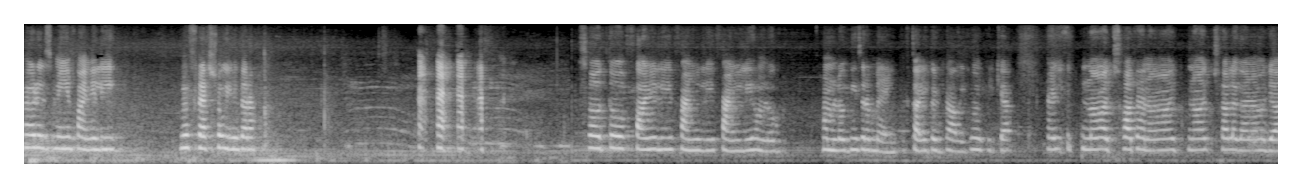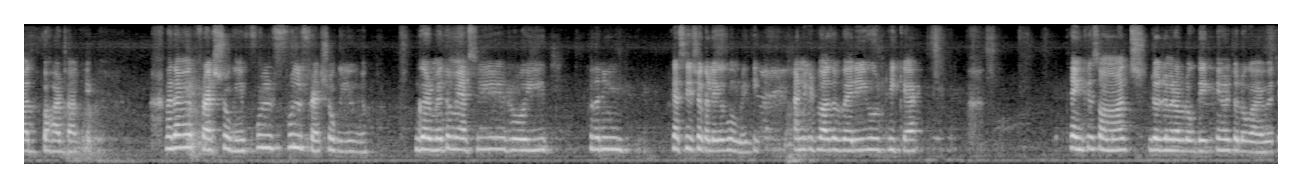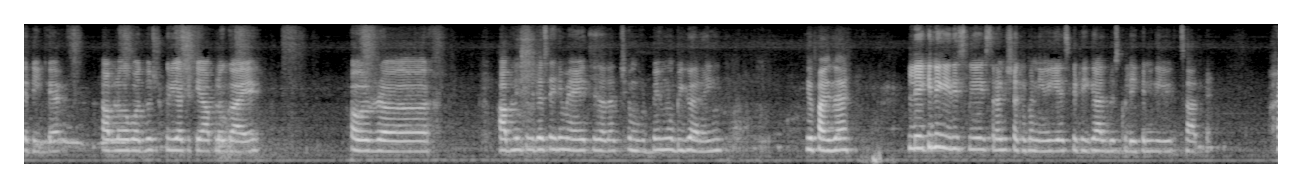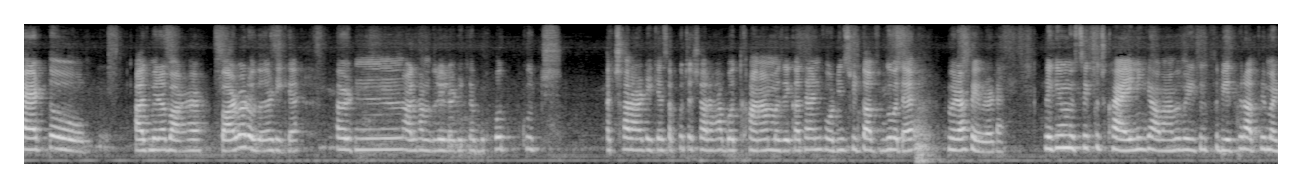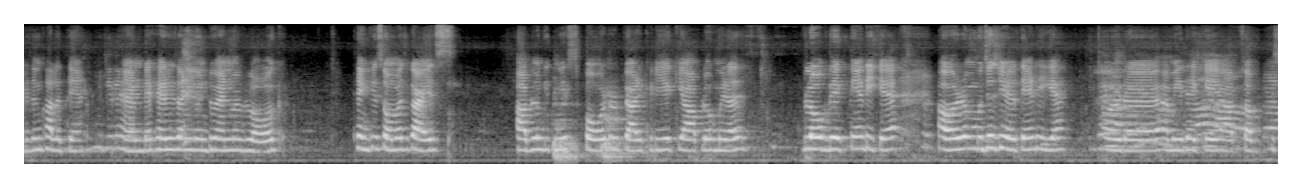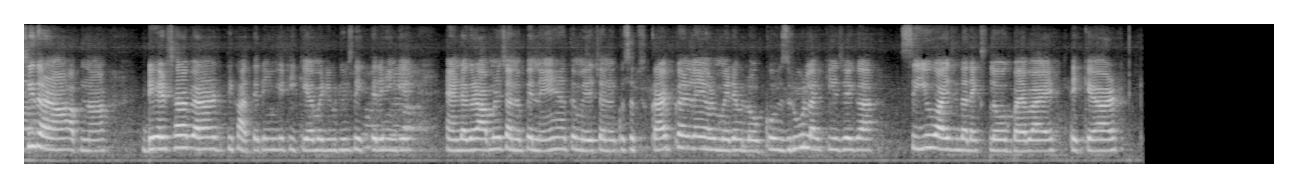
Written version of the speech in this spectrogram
Here is me finally मैं फ्रेश हो गई हूँ जरा सो तो फाइनली फाइनली फाइनली हम लोग हम लोग भी सिर्फ़ मैं कारी करके आ गई हूँ ठीक है एंड इतना अच्छा था ना, इतना अच्छा लगा ना मुझे आज बाहर जाके। मतलब मैं फ्रेश हो गई फुल फुल फ्रेश हो गई हूँ। घर में तो मैं ऐसी रोई, पता नहीं कैसी शक्ल लेकर घूम रही थी। And it was a very good ठीक है। थैंक यू सो मच जो जो मेरा लोग देखते हैं और जो लोग आए हुए थे, ठीक है। आप लोगों का बहुत बहुत शुक्रिया, ठीक है। आप लोग आए। और आप लोगों की वजह से ही मैं इतने ज़्यादा अच्छे मूड में हूँ अभी घर आई हूँ। ये फ़ायदा है। लेके नहीं गई थी इसलिए इस तरह की शक्ल बनी हुई है। इसकी ठीक है आज मैं इसको लेके नहीं गई साथ में। हैड तो आज मेरा बार बार बार होता था ठीक है। और अल्हम्दुलिल्लाह ठीक है बहुत कुछ अच्छा रहा ठीक है। सब कुछ अच्छा रहा बहुत खाना मज़े का था। एंड फोर्टीन स्ट्रीट तो आप सबको बताया मेरा फेवरेट है। लेकिन मुझसे कुछ खाया ही नहीं गया। वहाँ पे मेरी तो तबीयत खराब थी मेडिसिन खा लेते हैं। And here is I going to end my vlog thank you so much guys आप लोग इतनी सपोर्ट और प्यार के लिए कि आप लोग मेरा ब्लॉग देखते हैं, ठीक है? और मुझे झेलते हैं, ठीक है? और उम्मीद है कि आप सब इसी तरह अपना ढेर सारा प्यार दिखाते रहेंगे, ठीक है? मेरी वीडियोस देखते रहेंगे। एंड अगर आप मेरे चैनल पे नए हैं तो मेरे चैनल को सब्सक्राइब कर लें और मेरे ब्लॉग को ज़रूर लाइक कीजिएगा। See you guys in the next vlog bye bye take care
